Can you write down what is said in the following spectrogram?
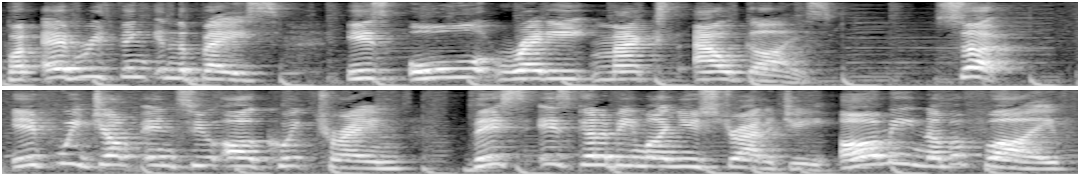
but everything in the base is already maxed out, guys. So, if we jump into our quick train, this is going to be my new strategy. Army number five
